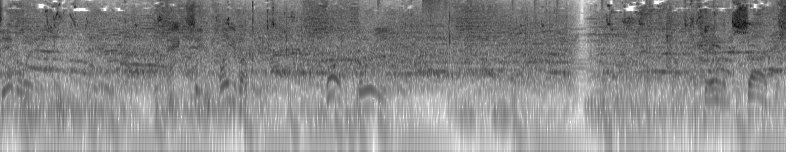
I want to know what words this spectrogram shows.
Dinwiddie Maxi Kleber for three. Jalen Suggs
